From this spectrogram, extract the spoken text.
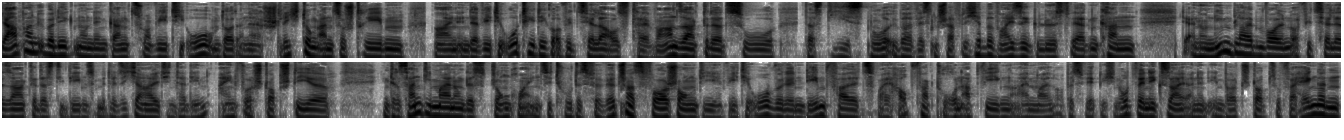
Japan überlegt nun den Gang zur WTO, um dort eine Schlichtung anzustreben. Ein in der WTO tätiger Offizieller aus Taiwan sagte dazu, dass dies nur über wissenschaftliche Beweise gelöst werden kann. Der anonym bleiben wollende Offizielle sagte, dass die Lebensmittelsicherheit hinter dem Einfuhrstopp stehe. Interessant die Meinung des Zhonghua Institutes für Wirtschaftsforschung. Die WTO würde in dem Fall zwei Hauptfaktoren abwägen. Einmal, ob es wirklich notwendig sei, einen Importstopp zu verhängen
